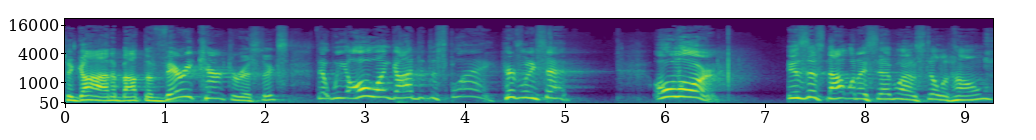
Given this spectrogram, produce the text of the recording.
to God about the very characteristics that we all want God to display. Here's what he said Oh Lord, is this not what I said when I was still at home?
